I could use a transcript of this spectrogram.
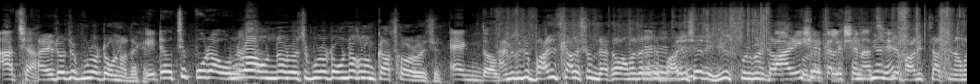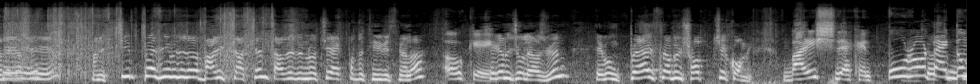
আচ্ছা। আর এটা হচ্ছে পুরোটা অন্য দেখেন। এটা হচ্ছে পুরো ওনা পুরো অন্য রয়েছে পুরোটা অন্য কলম কাজ করা রয়েছে। একদম। আমি কিছু বারিশ কালেকশন দেখাবো আমাদের কাছে বারিশের হিউজ পরিমাণে বারিশের Indian আছে। যে বারিশ চাচ্ছেন আমাদের কাছে মানে চিপ প্রাইসের ভিতরে যারা বারিশ চাচ্ছেন তাদের জন্য হচ্ছে একমাত্র থ্রি পিস মেলা। ওকে সেখানে চলে আসবেন। এবং প্রাইস পাবেন সবচেয়ে কমে। বারিশ দেখেন পুরোটা একদম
